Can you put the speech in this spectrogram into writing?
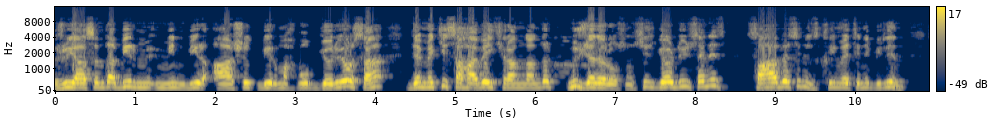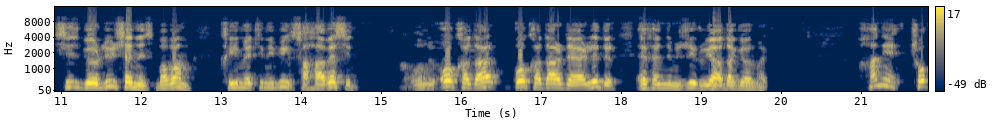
rüyasında bir mümin, bir aşık, bir mahbub görüyorsa demek ki sahabe-i kiramdandır. Müjdeler olsun. Siz gördüyseniz sahabesiniz, kıymetini bilin. Siz gördüyseniz babam kıymetini bil, sahabesin. Onu, o kadar o kadar değerlidir Efendimiz'i rüyada görmek. Hani çok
